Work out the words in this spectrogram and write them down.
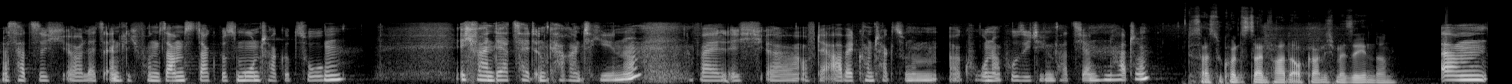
Das hat sich äh, letztendlich von Samstag bis Montag gezogen. Ich war in der Zeit in Quarantäne, weil ich äh, auf der Arbeit Kontakt zu einem äh, Corona-positiven Patienten hatte. Das heißt, du konntest deinen Vater auch gar nicht mehr sehen dann? Ähm,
